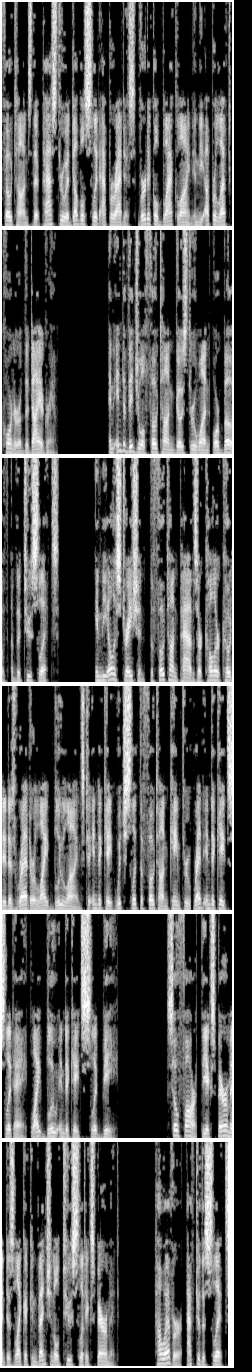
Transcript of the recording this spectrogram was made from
photons that pass through a double-slit apparatus vertical black line in the upper left corner of the diagram. An individual photon goes through one or both of the two slits. In the illustration, the photon paths are color-coded as red or light blue lines to indicate which slit the photon came through red indicates slit A, light blue indicates slit B. So far, the experiment is like a conventional two-slit experiment. However, after the slits,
